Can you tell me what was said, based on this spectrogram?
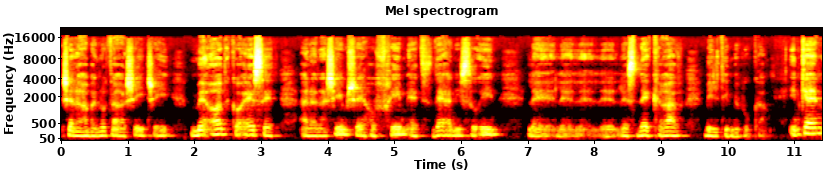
של הרבנות הראשית, שהיא מאוד כועסת על אנשים שהופכים את שדה הנישואין לשדה קרב בלתי מבוקר. אם כן,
